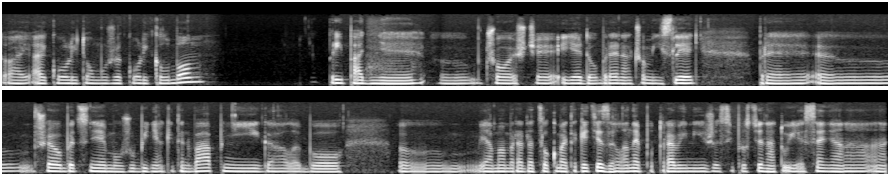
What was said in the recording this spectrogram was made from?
to aj, aj kvôli tomu, že kvôli klbom, prípadne e, čo ešte je dobré, na čo myslieť. Pre e, všeobecne môžu byť nejaký ten vápník alebo e, ja mám rada celkom aj také tie zelené potraviny, že si proste na tú jeseň a na, na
